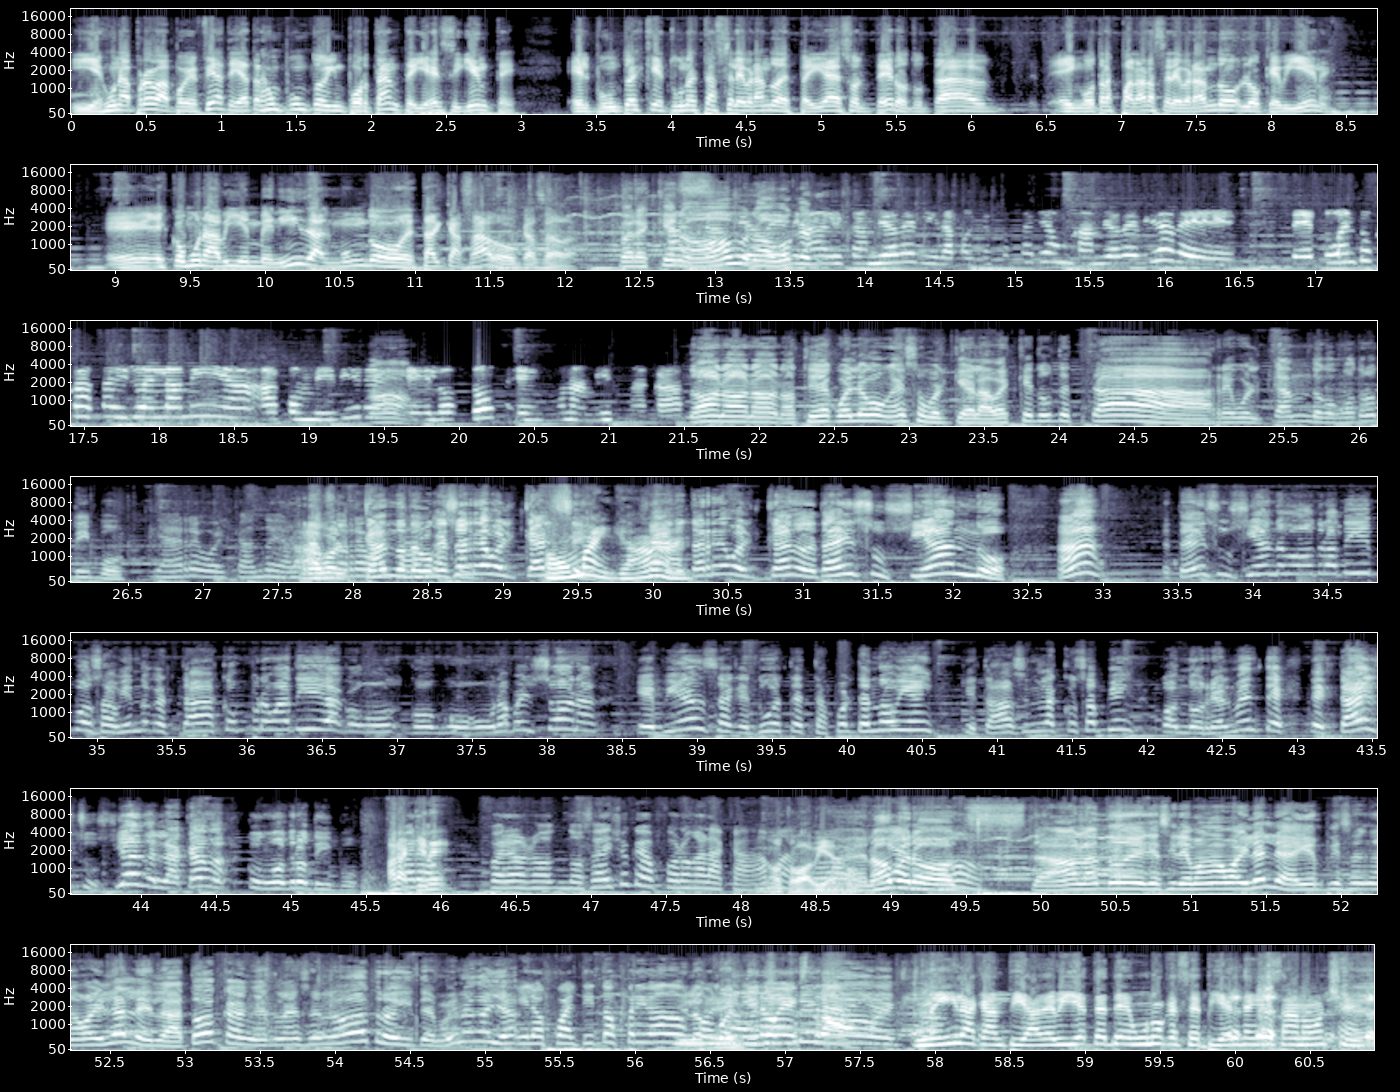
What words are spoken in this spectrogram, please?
Y es una prueba, porque fíjate, ya traes un punto importante y es el siguiente. El punto es que tú no estás celebrando despedida de soltero, tú estás, en otras palabras, celebrando lo que viene. Eh, es como una bienvenida al mundo de estar casado o casada. Pero es que Al no, no, de- porque al cambio de vida, porque eso sería un cambio de vida de, de tú en tu casa y yo en la mía a convivir No. eh, los dos en una misma casa. No, no, no, no estoy de acuerdo con eso, porque a la vez que tú te estás revolcando con otro tipo, Ya revolcando, ya lo revolcándote, porque eso es revolcarse. Oh, my God. O sea, te estás revolcando, te estás ensuciando. ¿Ah? Te estás ensuciando con otro tipo sabiendo que estás comprometida con, con- con una persona que piensa que tú te estás portando bien, que estás haciendo las cosas bien, cuando realmente te estás ensuciando en la cama con otro tipo. Ahora, ¿quién es? Pero no, no se ha dicho que fueron a la cama. No, todavía no. Bueno, pero están hablando de que si le van a bailarle, ahí empiezan a bailarle, la tocan, hacen lo otro y terminan allá. Y los cuartitos privados Y los cuartitos extra. privados, extra. Ni la cantidad de billetes de uno que se pierden esa noche.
